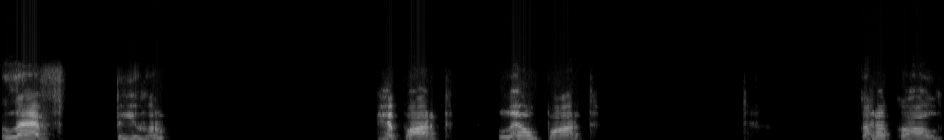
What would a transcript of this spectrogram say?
лев, тигр, гепард, леопард, каракал,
